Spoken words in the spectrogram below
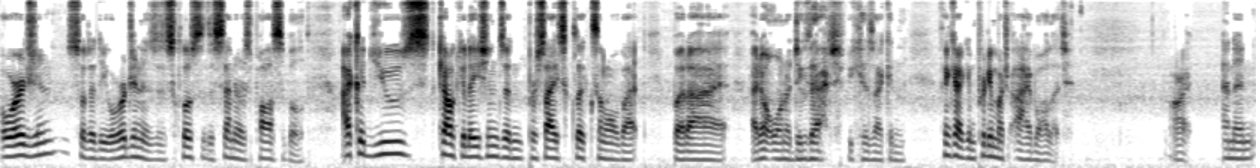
origin so that the origin is as close to the center as possible. I could use calculations and precise clicks and all that, but I I don't want to do that because I can think I can pretty much eyeball it. Alright, and then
